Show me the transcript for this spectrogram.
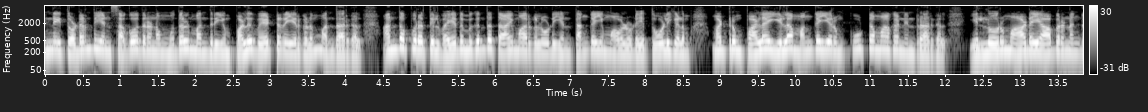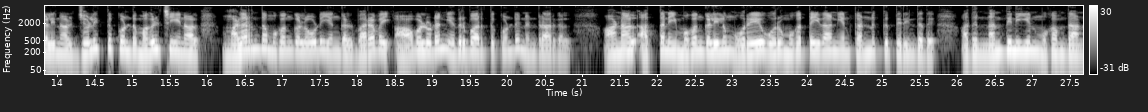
என்னை தொடர்ந்து என் சகோதரனும் முதல் மந்திரியும் பழுவேட்டரையர்களும் வந்தார்கள். அந்தப்புறத்தில் வயது மிகுந்த தாய்மார்களோடு என் தங்கையும் அவளுடைய தோழிகளும் மற்றும் பல இள மங்கையரும் கூட்டமாக நின்றார்கள். எல்லோரும் ஆடை ஆபரணங்களினால் ஜொலித்து கொண்டு மகிழ்ச்சியினால் மலர்ந்த முகங்களோடு எங்கள் வரவை உணவை ஆவலுடன் எதிர்பார்த்து கொண்டு நின்றார்கள். ஆனால் அத்தனை முகங்களிலும் ஒரே ஒரு முகத்தை தான் என் கண்ணுக்கு தெரிந்தது. அது நந்தினியின் முகம்தான்.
